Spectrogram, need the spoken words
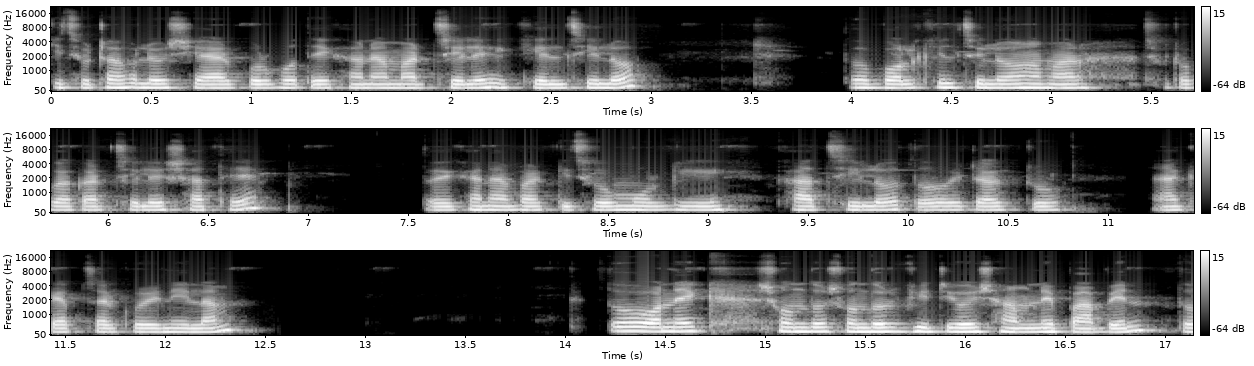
কিছুটা হলেও শেয়ার করব। তো এখানে আমার ছেলে খেলছিল। তো বল খেলছিল আমার ছোটো কাকার ছেলের সাথে। তো এখানে আবার কিছু মুরগি খাচ্ছিল। তো এটা একটু ক্যাপচার করে নিলাম। তো অনেক সুন্দর সুন্দর ভিডিও সামনে পাবেন। তো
